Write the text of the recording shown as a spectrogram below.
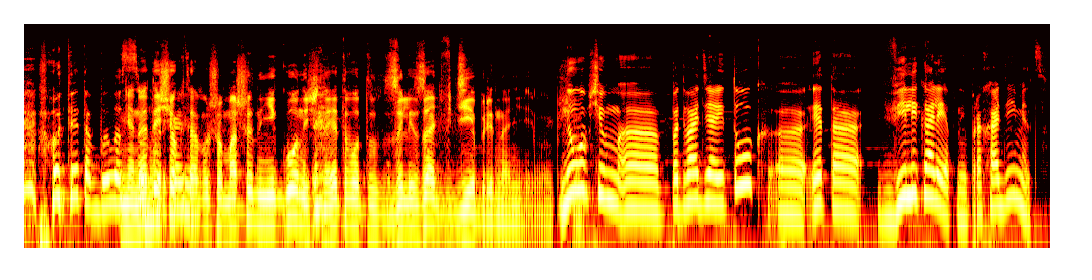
вот это было Не, ну это еще к тому, что машина не гоночная, это вот залезать в дебри на ней. Вообще. Ну, в общем, э, подводя итог, э, это великолепный проходимец.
